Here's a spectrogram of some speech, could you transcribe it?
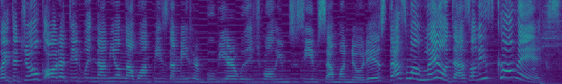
like the joke Oda did with Nami on that One Piece that made her boobier with each volume to see if someone noticed. That's what Leo does on his comics.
